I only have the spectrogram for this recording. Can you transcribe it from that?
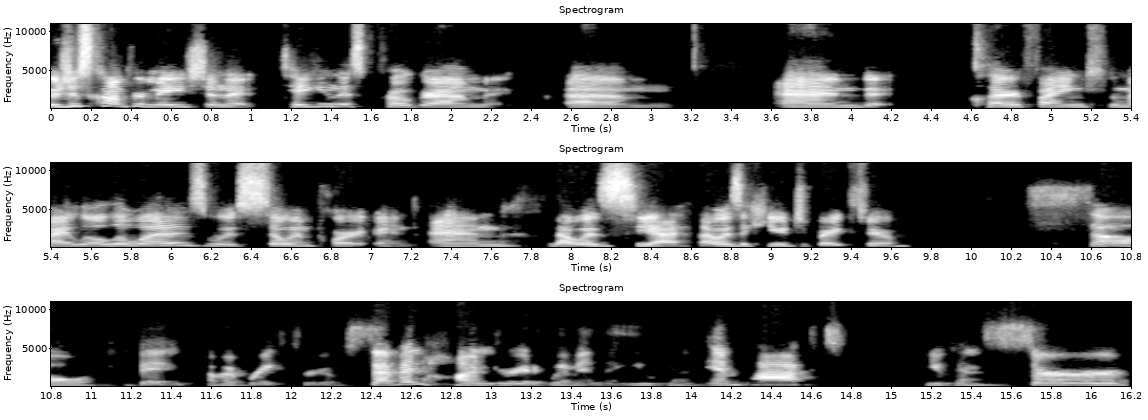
it was just confirmation that taking this program um, and clarifying who my Lola was was so important. And that was, yeah, that was a huge breakthrough. So big of a breakthrough. 700 women that you can impact, you can serve,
